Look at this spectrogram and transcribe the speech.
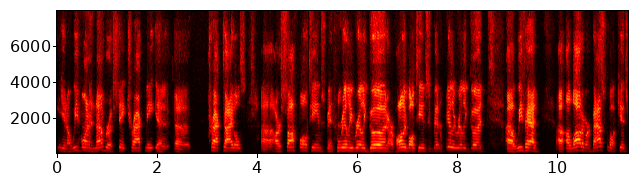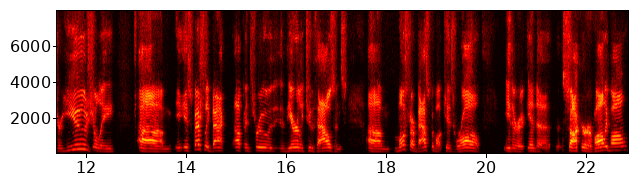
you know, we've won a number of state track meet, uh, uh, track titles. Uh, our softball team's been really, really good. Our volleyball teams have been really, really good. Uh, we've had uh, a lot of our basketball kids are usually, um, especially back up and through the early 2000s. Um, most of our basketball kids were all either into soccer or volleyball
